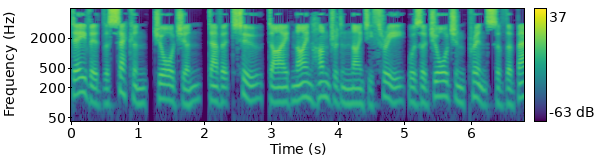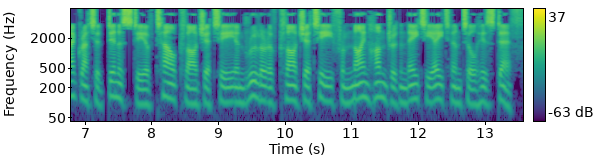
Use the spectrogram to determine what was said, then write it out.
David II Georgian, Davit II died 993 was a Georgian prince of the Bagratid dynasty of Tao-Klarjeti and ruler of Klarjeti from 988 until his death.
